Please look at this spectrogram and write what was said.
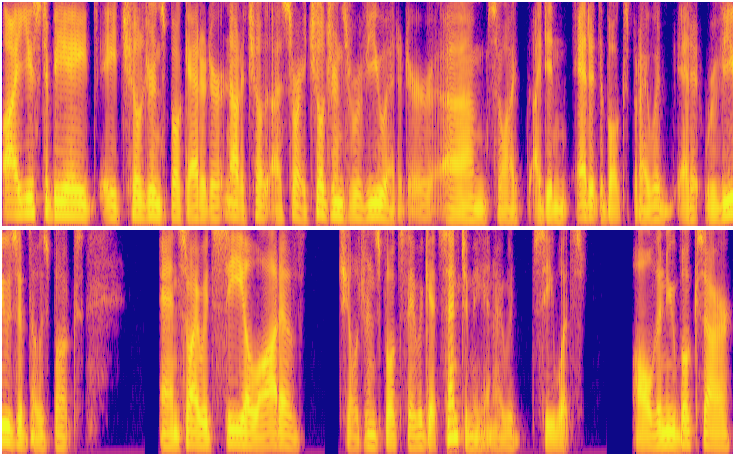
I used to be a, a children's book editor, not a child, uh, sorry, children's review editor. Um, so I, I didn't edit the books, but I would edit reviews of those books. And so I would see a lot of children's books. They would get sent to me and I would see what's all the new books are.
